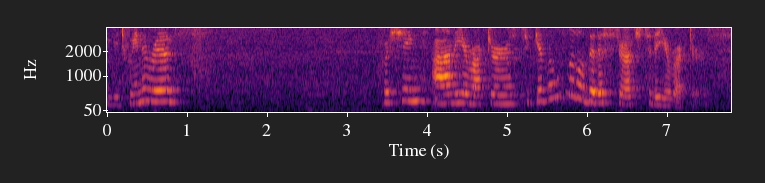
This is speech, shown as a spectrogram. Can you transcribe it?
In between the ribs. Pushing on the erectors to give a little bit of stretch to the erectors.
